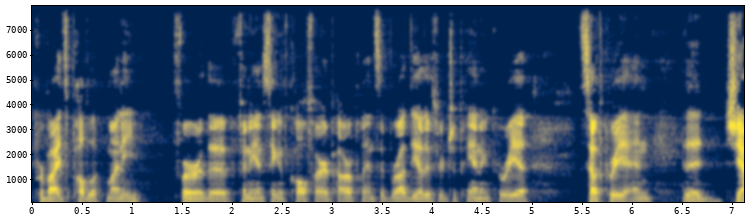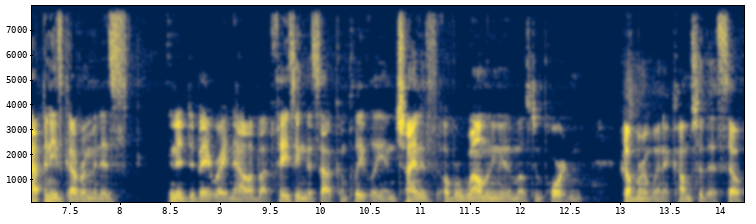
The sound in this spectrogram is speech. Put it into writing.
provides public money for the financing of coal fired power plants abroad. The others are Japan and Korea, South Korea. And the Japanese government is in a debate right now about phasing this out completely. And China is overwhelmingly the most important government when it comes to this. So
